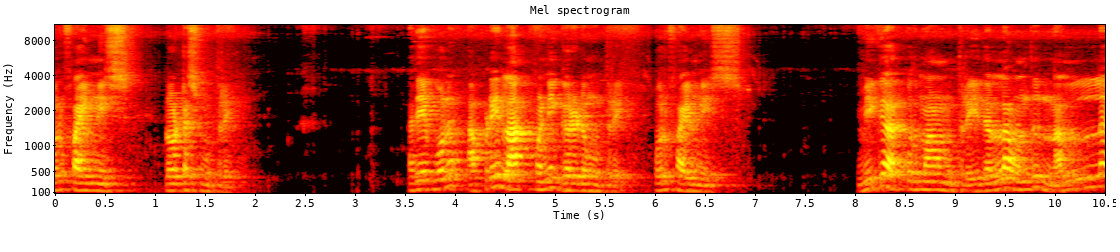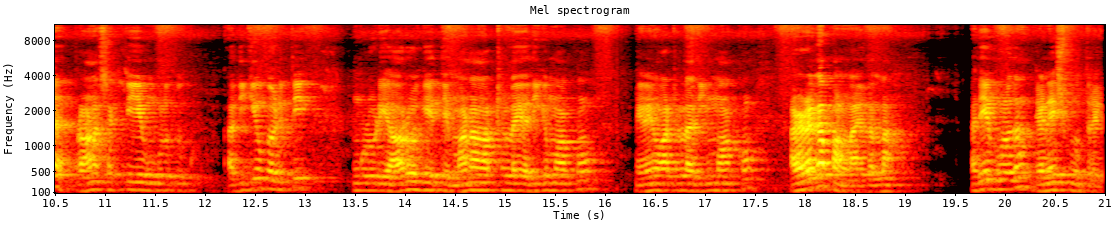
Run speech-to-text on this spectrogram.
ஒரு ஃபைவ் மினிட்ஸ் லோட்டஸ் முத்திரை அதே போல் அப்படியே லாக் பண்ணி கருட முத்திரை ஒரு ஃபைவ் மினிட்ஸ் மிக அற்புதமான முத்திரை. இதெல்லாம் வந்து நல்ல பிராணசக்தியை உங்களுக்கு அதிகப்படுத்தி உங்களுடைய ஆரோக்கியத்தை மன ஆற்றலை அதிகமாக்கும் நினைவாற்றலை அதிகமாக்கும். அழகாக பண்ணலாம் இதெல்லாம். அதே போல் தான் கணேஷ் முத்திரை.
